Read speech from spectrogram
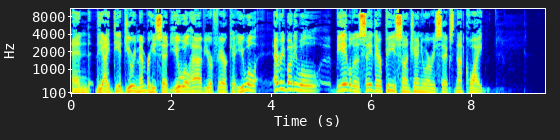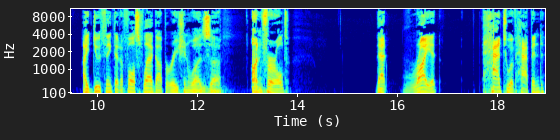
And the idea, do you remember he said, "You will have your fair ca- you will everybody will be able to say their piece on January 6th." Not quite. I do think that a false flag operation was uh, unfurled. That riot had to have happened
